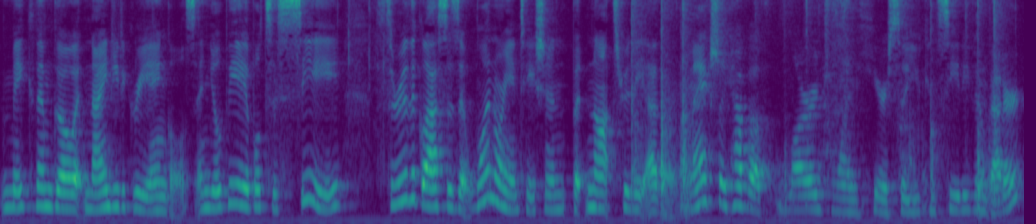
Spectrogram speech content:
make them go at 90 degree angles and you'll be able to see through the glasses at one orientation but not through the other. And I actually have a large one here so you can see it even better.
